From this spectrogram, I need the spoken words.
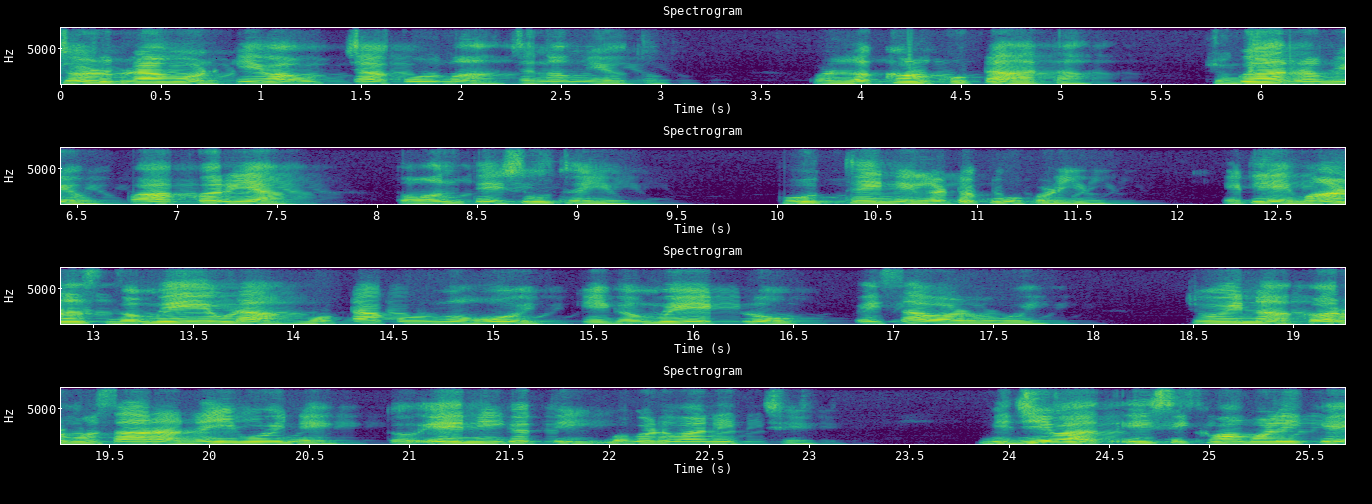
જળ બ્રાહ્મણ કેવા ઊંચા કુળમાં જન્મ્યો હતો. પણ લખણ ખોટા હતા. જુગાર રમ્યો, પાપ કર્યા, તો અંતે શું થયું? ભૂત થઈને લટકવું પડ્યું. એટલે માણસ ગમે એવડા મોટા કુળનો હોય કે ગમે એટલો પૈસાવાળો હોય. જો એના કર્મ સારા નહીં હોય ને, તો એની ગતિ બગડવાની જ છે. બીજી વાત એ શીખવા મળી કે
